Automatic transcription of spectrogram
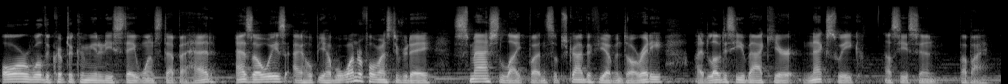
or will the crypto community stay one step ahead? As always, I hope you have a wonderful rest of your day. Smash the like button, subscribe if you haven't already. I'd love to see you back here next week. I'll see you soon. Bye-bye.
